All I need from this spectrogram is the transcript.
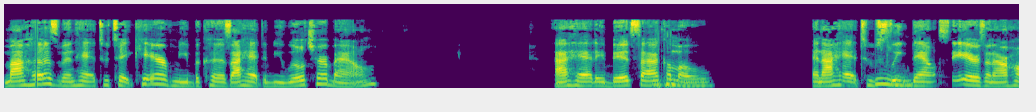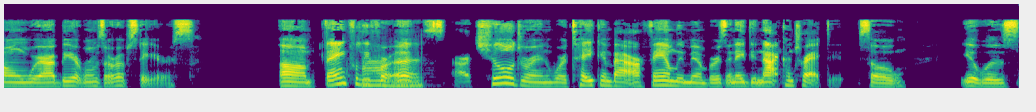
my husband had to take care of me because I had to be wheelchair bound. I had a bedside mm-hmm. commode and I had to mm-hmm. sleep mm. downstairs in our home where our bedrooms are upstairs. Um, thankfully wow. for us, our children were taken by our family members and they did not contract it. So it was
